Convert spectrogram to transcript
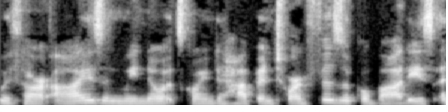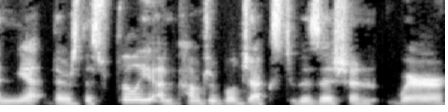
with our eyes and we know it's going to happen to our physical bodies and yet there's this really uncomfortable juxtaposition where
